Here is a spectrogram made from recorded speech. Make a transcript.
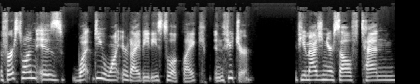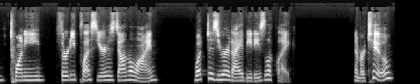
The first one is what do you want your diabetes to look like in the future? If you imagine yourself 10, 20, 30 plus years down the line, what does your diabetes look like? Number two,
